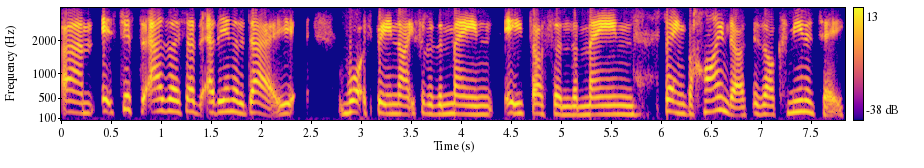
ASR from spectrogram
Um, it's just, as I said, at the end of the day, what's been like sort of the main ethos and the main thing behind us is our community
